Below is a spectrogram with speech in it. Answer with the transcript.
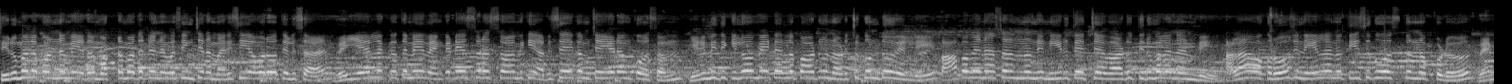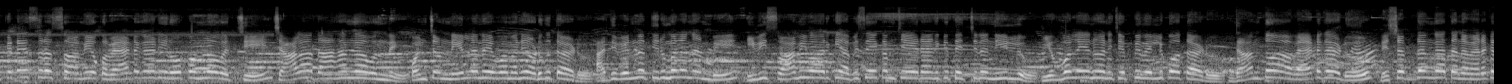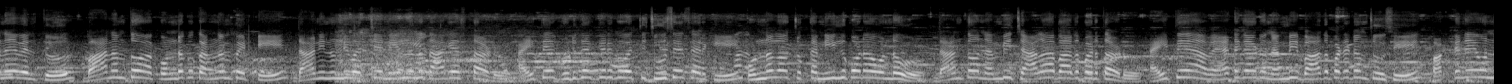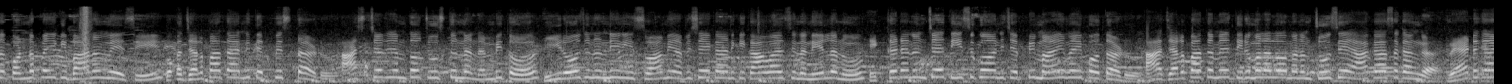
తిరుమల కొండ మీద మొట్టమొదట నివసించిన మనిషి ఎవరో తెలుసా? వెయ్యేళ్ళ క్రితమే వెంకటేశ్వర స్వామికి అభిషేకం చేయడం కోసం ఎనిమిది కిలోమీటర్ల పాటు నడుచుకుంటూ వెళ్ళి పాప వినాశనం నుండి నీరు తెచ్చేవాడు తిరుమల నంబి అలా ఒక రోజు నీళ్ళను తీసుకువస్తున్నప్పుడు వెంకటేశ్వర స్వామి ఒక వేటగాడి రూపంలో వచ్చి చాలా దాహంగా ఉంది కొంచెం నీళ్ళను ఇవ్వమని అడుగుతాడు. అది విన్న తిరుమల నంబి ఇవి స్వామి వారికి అభిషేకం చేయడానికి తెచ్చిన నీళ్ళు ఇవ్వలేను అని చెప్పి వెళ్ళిపోతాడు దాంతో ఆ వేటగాడు నిశ్శబ్దంగా తన వెనక పక్కనే వెళ్తూ బాణంతో ఆ కొండకు కన్నం పెట్టి దాని నుండి వచ్చే నీళ్ళను తాగేస్తాడు. అయితే గుడి దగ్గరకు వచ్చి చూసేసరికి కొండలో చుక్క నీళ్ళు కూడా ఉండవు. దాంతో నంబి చాలా బాధపడతాడు. అయితే ఆ వేటగాడు నంబి బాధపడటం చూసి పక్కనే ఉన్న కొండపైకి బాణం వేసి ఒక జలపాతాన్ని తెప్పిస్తాడు. ఆశ్చర్యంతో చూస్తున్న నంబితో ఈ రోజు నుండి నీ స్వామి అభిషేకానికి కావాల్సిన నీళ్ళను ఇక్కడ నుంచే తీసుకో అని చెప్పి మాయమైపోతాడు. ఆ జలపాతమే తిరుమలలో మనం చూసే ఆకాశగంగా వేటగా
